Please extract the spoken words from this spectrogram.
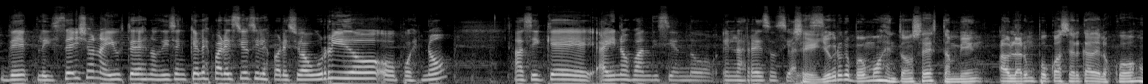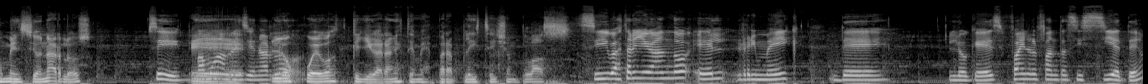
de PlayStation. Ahí ustedes nos dicen qué les pareció, si les pareció aburrido o pues no. Así que ahí nos van diciendo en las redes sociales. Sí, yo creo que podemos entonces también hablar un poco acerca de los juegos o mencionarlos. Sí, vamos a Eh, mencionarlo. Los juegos que llegarán este mes para PlayStation Plus. Sí, va a estar llegando el remake de lo que es Final Fantasy VII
